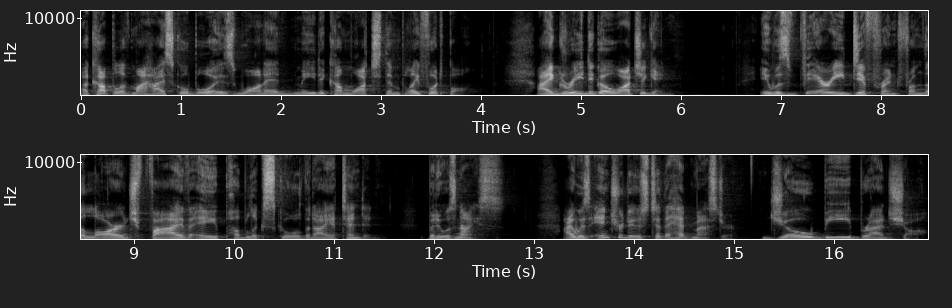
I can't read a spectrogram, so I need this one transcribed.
A couple of my high school boys wanted me to come watch them play football. I agreed to go watch a game. It was very different from the large 5A public school that I attended, but it was nice. I was introduced to the headmaster, Joe B. Bradshaw,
